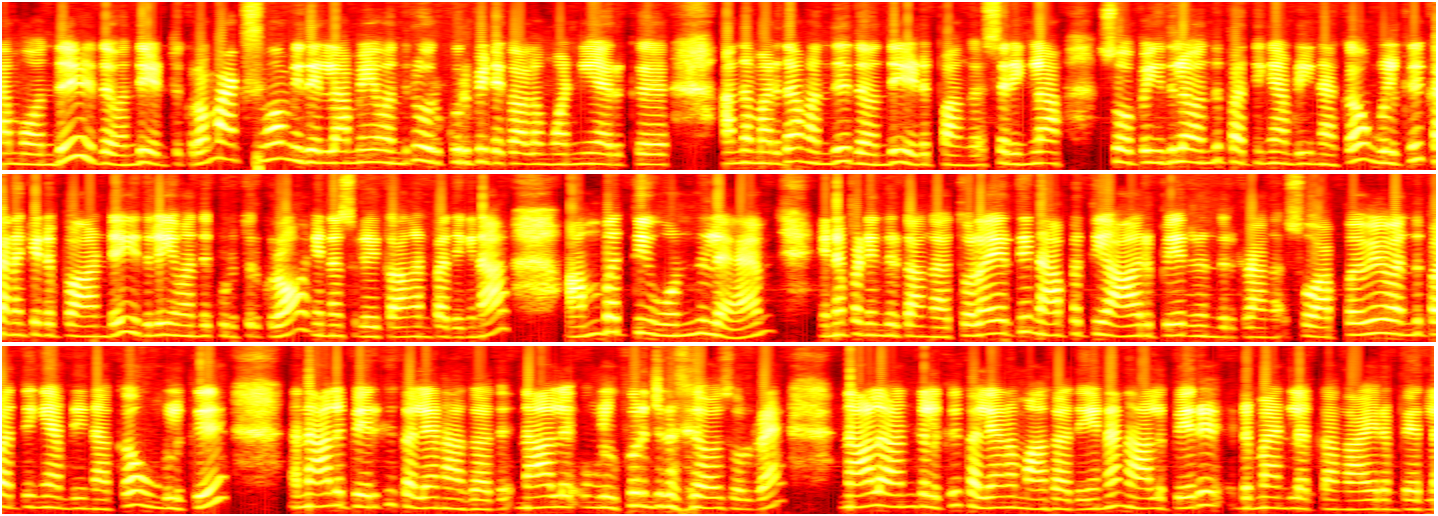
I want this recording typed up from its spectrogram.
நம்ம வந்து இதை வந்து எடுத்துக்கிறோம். மேக்சிமம் இது எல்லாமே வந்துட்டு ஒரு குறிப்பிட்ட காலம் ஒன் இயருக்கு அந்த மாதிரிதான் வந்து இதை வந்து எடுப்பாங்க. சரிங்களா? சோ இப்போ இதுல வந்து பாத்தீங்க அப்படின்னாக்கா உங்களுக்கு கணக்கெடுப்பு ஆண்டு இதுலயும் வந்து கொடுத்துருக்குறோம். என்ன சொல்லியிருக்காங்கன்னு பாத்தீங்கன்னா ஐம்பத்தி ஒண்ணுல என்ன பண்ணியிருந்திருக்காங்க? தொள்ளாயிரத்தி நாற்பத்தி ஆறு பேர் இருந்திருக்காங்க சோ அப்பவே வந்து பாத்தீங்க அப்படின்னாக்கா உங்களுக்கு நாலு பேருக்கு கல்யாணம் ஆகாது. நாலு உங்களுக்கு புரிஞ்சுக்கிறதுக்காக சொல்றேன். நாலு ஆண்களுக்கு கல்யாணம் ஆகாது. ஏன்னா நாலு பேர் டிமாண்ட்ல இருக்காங்க ஆயிரம் பேர்ல.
